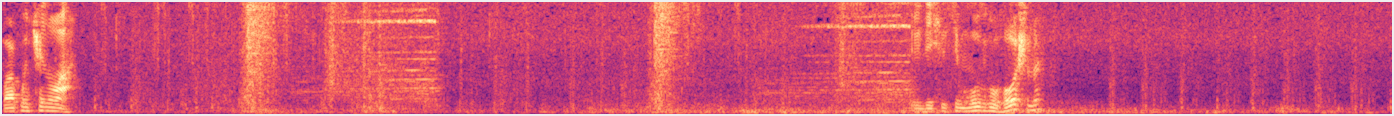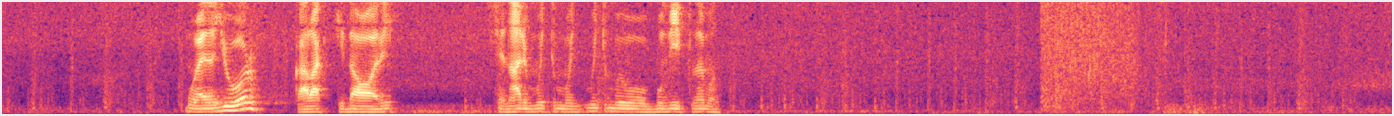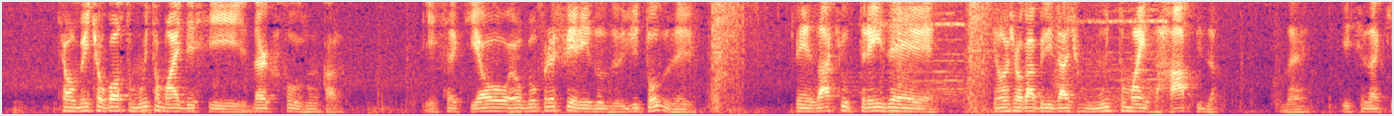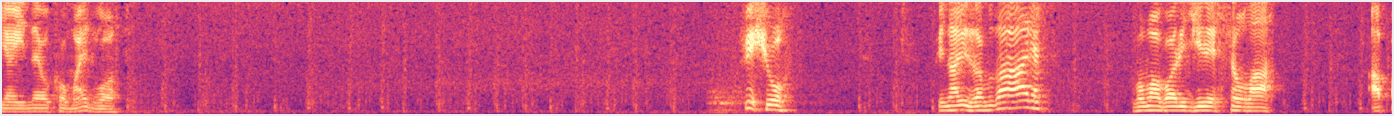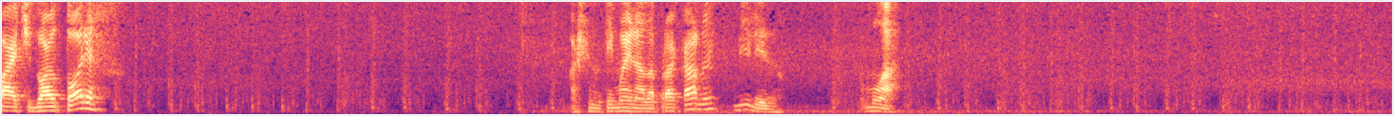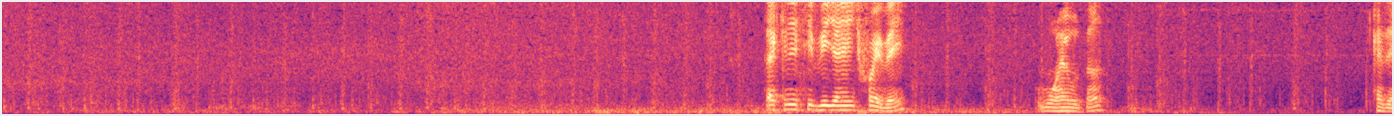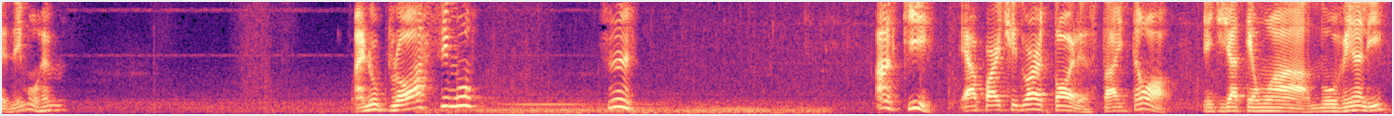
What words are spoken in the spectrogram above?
Bora continuar. Ele deixa esse musgo roxo, né? Moeda de ouro. Caraca, que da hora, hein? Cenário muito, muito, muito bonito, né, mano? Realmente eu gosto muito mais desse Dark Souls 1, cara. Esse aqui é o, é o meu preferido de todos eles. Apesar que o 3 é tem uma jogabilidade muito mais rápida, né? Esse daqui ainda é o que eu mais gosto. Fechou. Finalizamos a área. Vamos agora em direção lá a parte do Artórias. Acho que não tem mais nada pra cá, né? Beleza. Vamos lá. Até que nesse vídeo a gente foi bem morremos tanto. Quer dizer, nem morremos, né? Mas no próximo... Hum. Aqui é a parte do Artórias, tá? Então, ó, a gente já tem uma nuvem ali.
